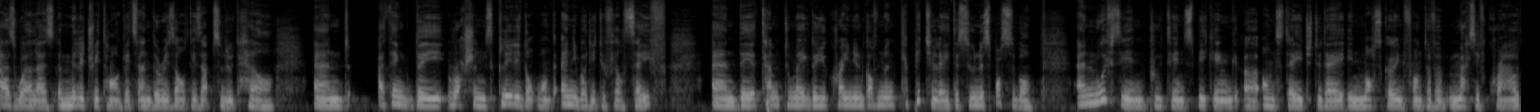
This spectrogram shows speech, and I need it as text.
as well as military targets, and the result is absolute hell. And I think the Russians clearly don't want anybody to feel safe, and they attempt to make the Ukrainian government capitulate as soon as possible. And we've seen Putin speaking uh, on stage today in Moscow in front of a massive crowd,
